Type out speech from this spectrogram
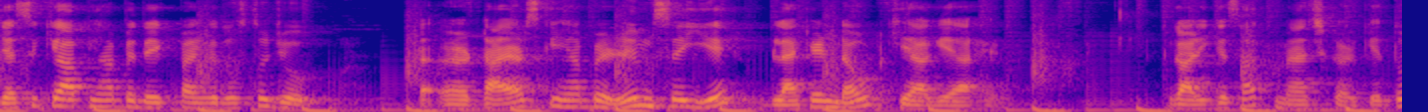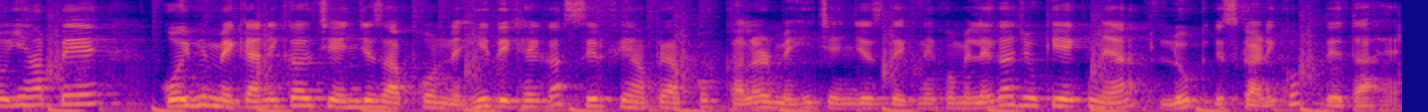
जैसे कि आप यहाँ पे देख पाएँगे दोस्तों, जो टायर्स के यहाँ पे रिम्स है, ये ब्लैक एंड आउट किया गया है। गाड़ी के साथ मैच करके। तो यहाँ पे कोई भी मैकेनिकल चेंजेस आपको नहीं दिखेगा, सिर्फ़ यहाँ पे आपको कलर में ही चेंजेस देखने को मिलेगा, जो कि एक नया लुक इस गाड़ी को देता है।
